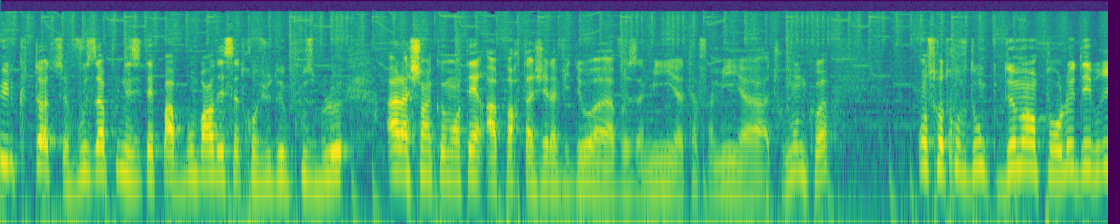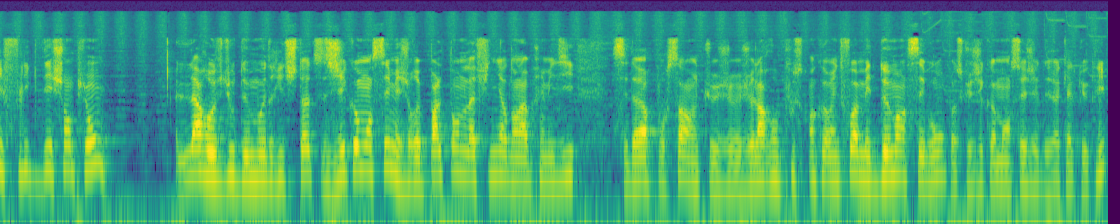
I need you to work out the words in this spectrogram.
Hulk Tots vous a plu. N'hésitez pas à bombarder cette review de pouces bleus, à lâcher un commentaire, à partager la vidéo à vos amis, à ta famille, à, tout le monde quoi. On se retrouve donc demain pour le débrief Ligue des Champions la review de Modric Tots. J'ai commencé, mais j'aurai pas le temps de la finir dans l'après-midi. C'est d'ailleurs pour ça hein, que je, la repousse encore une fois. Mais demain, c'est bon, parce que j'ai commencé, j'ai déjà quelques clips.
